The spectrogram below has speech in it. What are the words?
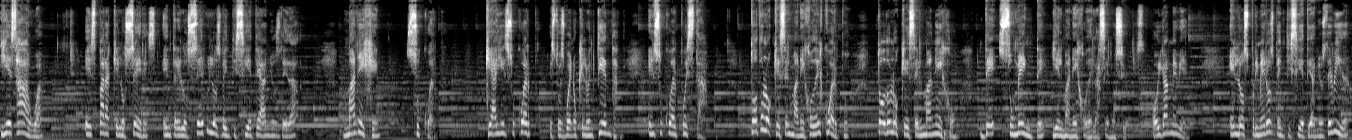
Y esa agua es para que los seres entre los 0 y los 27 años de edad manejen su cuerpo. ¿Qué hay en su cuerpo? Esto es bueno que lo entiendan. En su cuerpo está todo lo que es el manejo del cuerpo, todo lo que es el manejo de su mente y el manejo de las emociones. Óiganme bien, en los primeros 27 años de vida,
